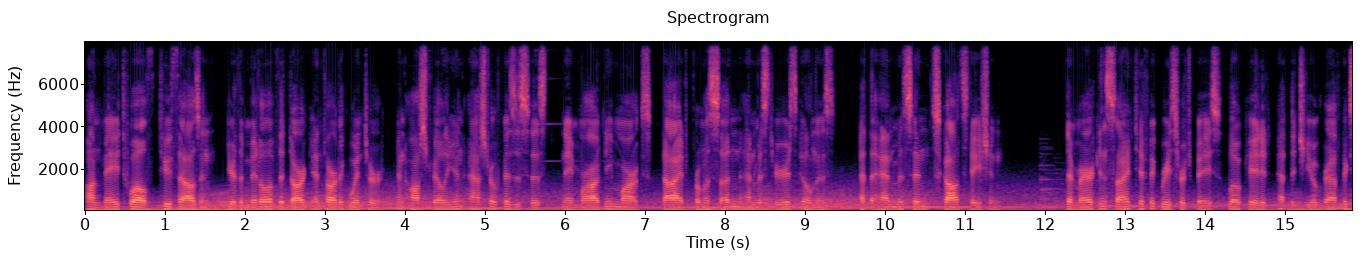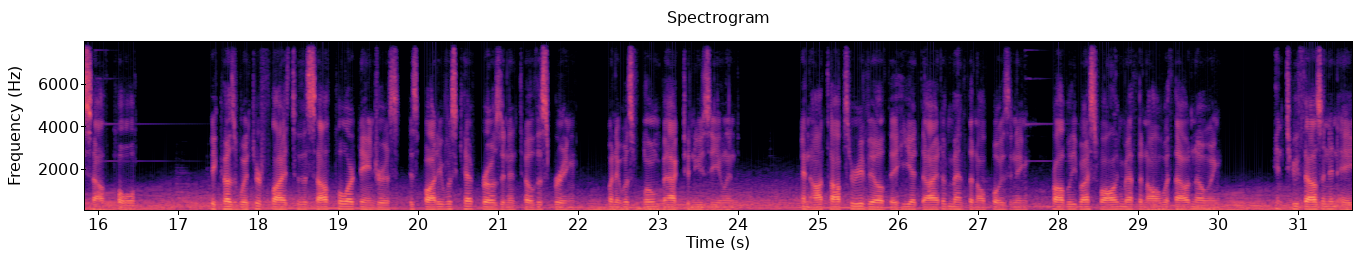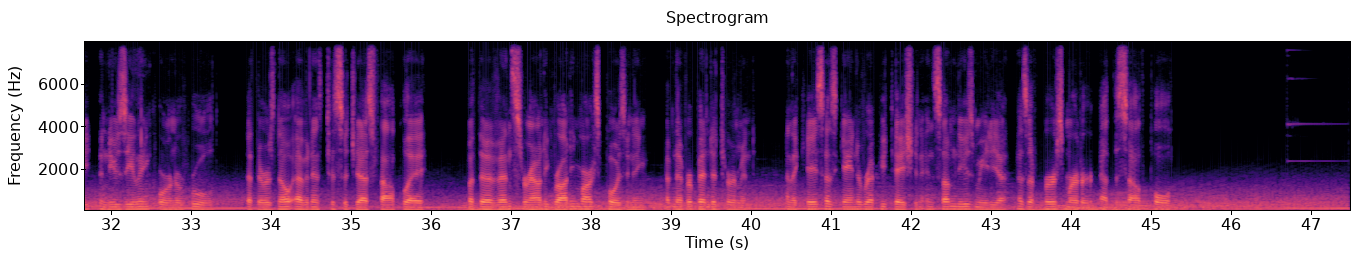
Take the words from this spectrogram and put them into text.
On May 12, 2000, near the middle of the dark Antarctic winter, an Australian astrophysicist named Rodney Marks died from a sudden and mysterious illness at the Amundsen Scott Station, the American scientific research base located at the geographic South Pole. Because winter flights to the South Pole are dangerous, his body was kept frozen until the spring, when it was flown back to New Zealand. An autopsy revealed that he had died of methanol poisoning probably by swallowing methanol without knowing. In 2008, the New Zealand coroner ruled that there was no evidence to suggest foul play, but the events surrounding Rodney Marks' poisoning have never been determined, and the case has gained a reputation in some news media as a first murder at the South Pole.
